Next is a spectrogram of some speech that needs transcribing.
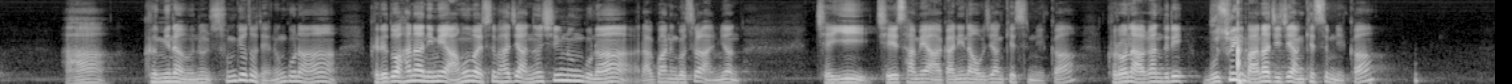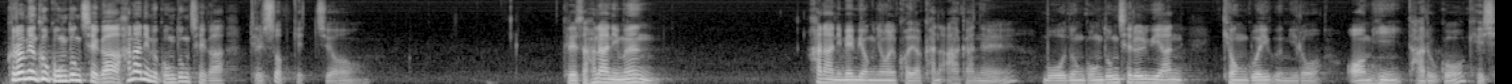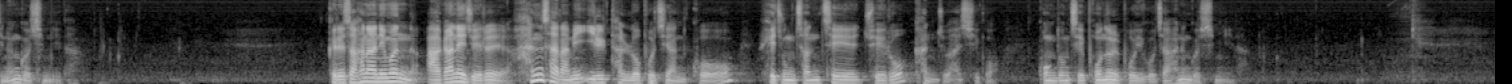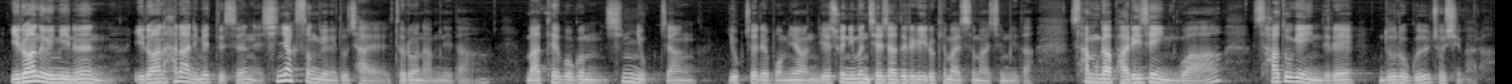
아 금이나 은을 숨겨도 되는구나 그래도 하나님이 아무 말씀하지 않으시는구나라고 하는 것을 알면 제2, 제3의 아간이 나오지 않겠습니까? 그런 아간들이 무수히 많아지지 않겠습니까? 그러면 그 공동체가 하나님의 공동체가 될 수 없겠죠. 그래서 하나님은 하나님의 명령을 거역한 아간을 모든 공동체를 위한 경고의 의미로 엄히 다루고 계시는 것입니다. 그래서 하나님은 아간의 죄를 한 사람의 일탈로 보지 않고 회중 전체의 죄로 간주하시고 공동체 본을 보이고자 하는 것입니다. 이러한 의미는 이러한 하나님의 뜻은 신약 성경에도 잘 드러납니다. 마태복음 16장 6절에 보면 예수님은 제자들에게 이렇게 말씀하십니다. 삼가 바리새인과 사두개인들의 누룩을 조심하라.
